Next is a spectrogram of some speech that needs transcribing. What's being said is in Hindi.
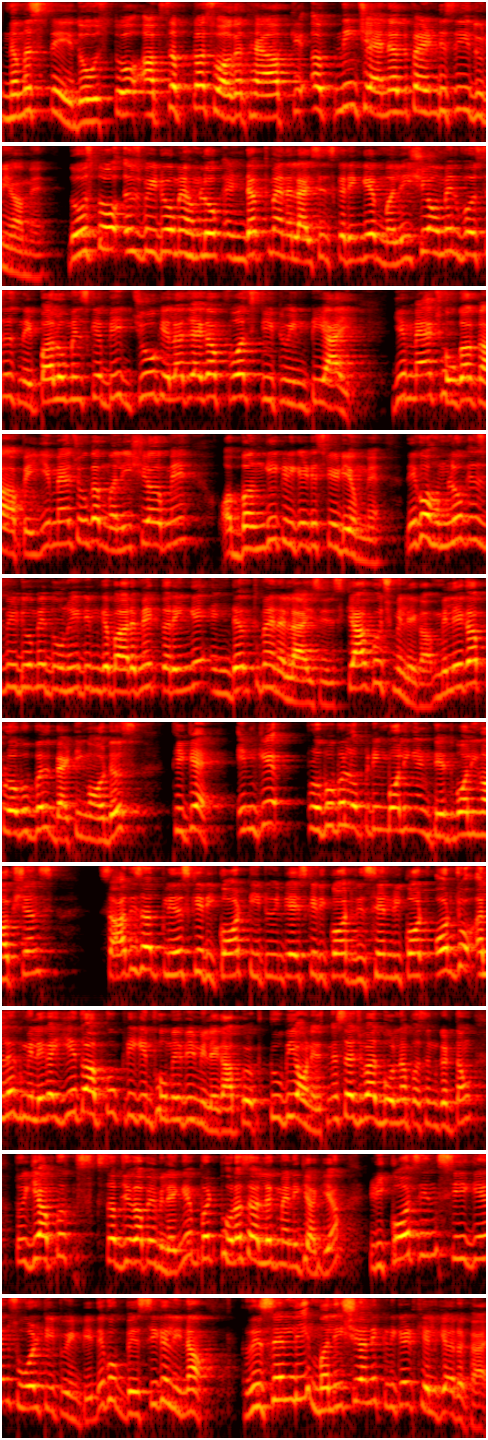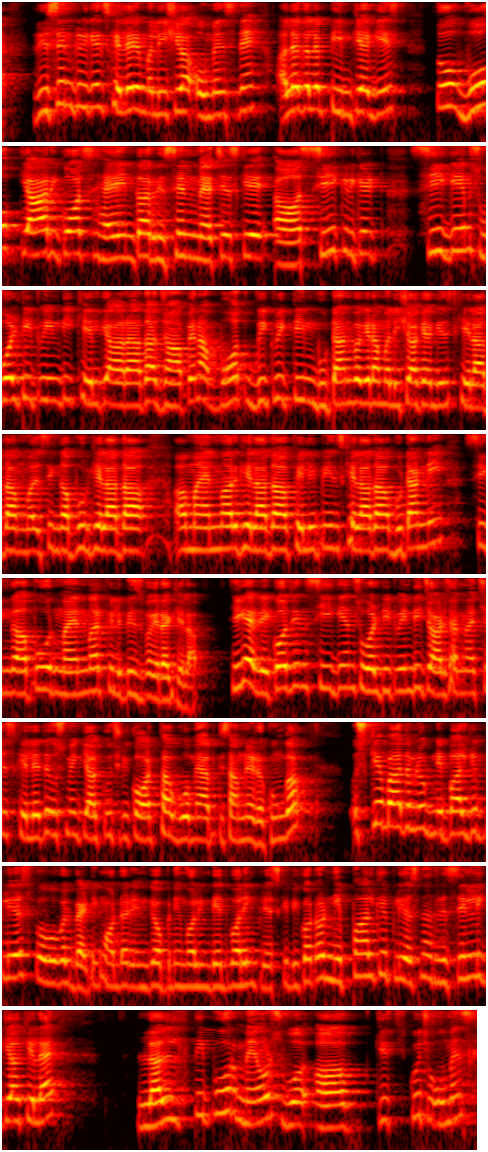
नमस्ते दोस्तों, आप सबका स्वागत है आपके अपनी चैनल फैंटेसी दुनिया में। दोस्तों, इस वीडियो में हम लोग इन डेप्थ में एनालिसिस करेंगे Malaysia women versus Nepal women's के बीच जो खेला जाएगा फ़र्स्ट टी ट्वेंटी आई ये मैच होगा कहाँ पे? ये मैच होगा मलेशिया में और बंगी क्रिकेट स्टेडियम में। देखो, हम लोग इस वीडियो में दोनों ही टीम के बारे में करेंगे इन डेप्थ में एनालिसिस क्या कुछ मिलेगा? मिलेगा प्रोबेबल बैटिंग ऑर्डर्स ठीक है? इनके probable opening bowling and death bowling options साथ ही साथ प्लेयर्स के रिकॉर्ड टी ट्वेंटी इसके रिकॉर्ड रिसेंट रिकॉर्ड और जो अलग मिलेगा, ये तो आपको क्रिक इन्फो में भी मिलेगा। आपको टू बी ऑनेस्ट मैं सच बात बोलना पसंद करता हूँ तो ये आपको सब जगह पे मिलेंगे बट थोड़ा सा अलग मैंने क्या किया? Records in SEA games world T twenty देखो बेसिकली ना रिसेंटली मलेशिया ने क्रिकेट खेल के रखा है। रिसेंट क्रिकेट खेले मलेशिया ओमेंस ने अलग अलग टीम के अगेंस्ट तो वो क्या रिकॉर्ड्स है इनका रिसेंट मैचेस के SEA cricket SEA games world T twenty खेल के आ रहा था, जहाँ पे ना बहुत वीक वीक टीम भूटान वगैरह, मलेशिया के अगेंस्ट खेला था सिंगापुर खेला था म्यांमार खेला था, फिलीपींस खेला था, भूटान नहीं, सिंगापुर, म्यांमार, फिलीपींस वगैरह खेला। ठीक है record in SEA games world T twenty चार चार मैचेस खेले थे, उसमें क्या कुछ रिकॉर्ड था, वो मैं आपके सामने रखूँगा। उसके बाद हम लोग नेपाल के प्लेयर्स प्रोबेबल बैटिंग ऑर्डर इनके opening bowling death bowling players के रिकॉर्ड और नेपाल के प्लेयर्स ने रिसेंटली क्या खेला है? ललतीपुर मेयर्स कुछ वुमेंस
